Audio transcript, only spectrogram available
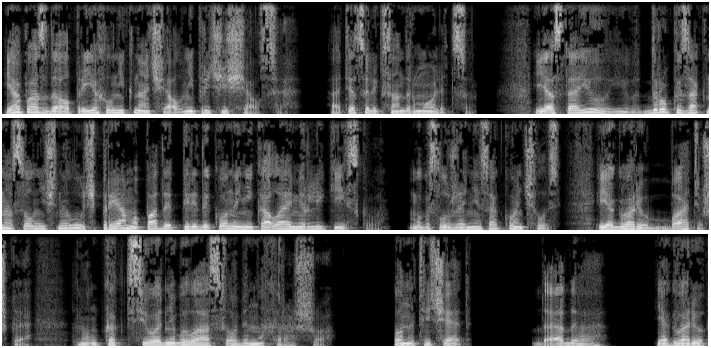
Я опоздал, приехал не к началу, не причащался. Отец Александр молится. Я стою, и вдруг из окна солнечный луч прямо падает перед иконой Николая Мерликийского. Богослужение закончилось. И я говорю, «Батюшка, ну, как-то сегодня было особенно хорошо». Он отвечает, «Да-да». Я говорю,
